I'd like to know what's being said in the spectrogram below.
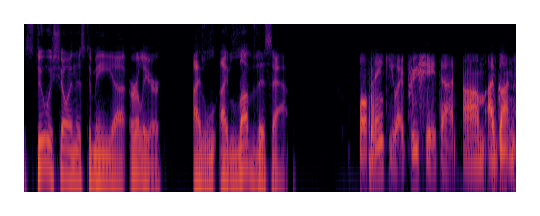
Stu was showing this to me uh, earlier. I I love this app. Well, thank you. I appreciate that. Um, I've gotten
